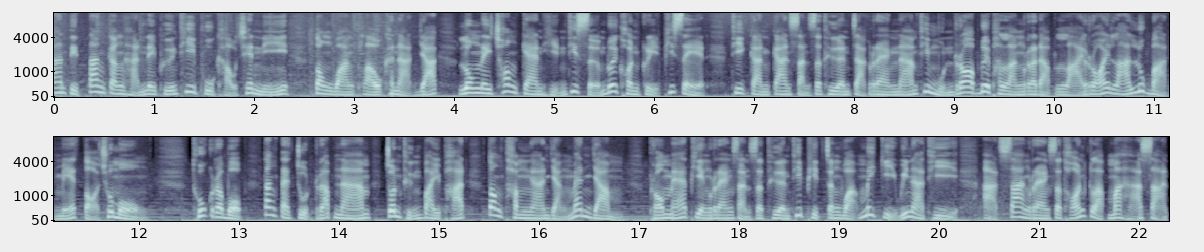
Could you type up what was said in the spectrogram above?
การติดตั้งกังหันในพื้นที่ภูเขาเช่นนี้ ต้องวางเพลาขนาดยักษ์ ลงในช่องแกนหินที่เสริมด้วยคอนกรีตพิเศษ ที่กันการสั่นสะเทือนจากแรงน้ำที่หมุนรอบด้วยพลังระดับหลายร้อยล้านลูกบาศก์เมตรต่อชั่วโมง ทุกระบบตั้งแต่จุดรับน้ำจนถึงใบพัดต้องทำงานอย่างแม่นยำเพราะแม้เพียงแรงสั่นสะเทือนที่ผิดจังหวะไม่กี่วินาที อาจสร้างแรงสะท้อนกลับมหาศาล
